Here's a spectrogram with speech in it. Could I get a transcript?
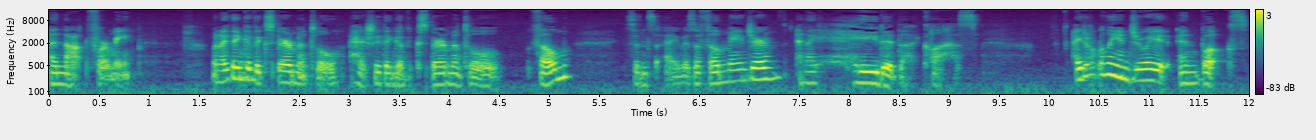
a not for me. When I think of experimental, I actually think of experimental film since I was a film major and I hated that class. I don't really enjoy it in books.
